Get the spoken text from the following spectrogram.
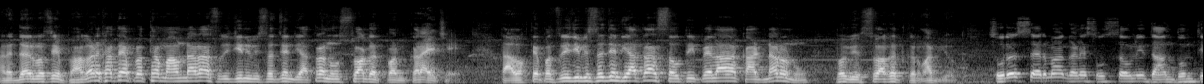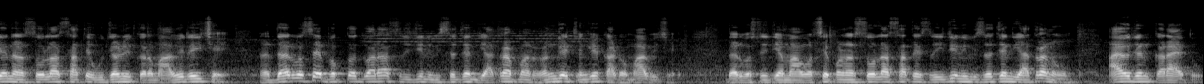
અને દર વર્ષે ભાગળ ખાતે પ્રથમ આવનારા શ્રીજીની વિસર્જન યાત્રાનું સ્વાગત પણ કરાય છે. આ વખતે પણ શ્રીજી વિસર્જન યાત્રા સૌથી પહેલાં કાઢનારોનું ભવ્ય સ્વાગત કરવામાં આવ્યું હતું. સુરત શહેરમાં ગણેશ ઉત્સવની ધામધૂમથી અને હર્ષોલ્લાસ સાથે ઉજવણી કરવામાં આવી રહી છે અને દર વર્ષે ભક્તો દ્વારા શ્રીજીની વિસર્જન યાત્રા પણ રંગે ચંગે કાઢવામાં આવી છે. દર વર્ષની જેમ આ વર્ષે પણ હર્ષોલ્લાસ સાથે શ્રીજીની વિસર્જન યાત્રાનું આયોજન કરાયું હતું.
